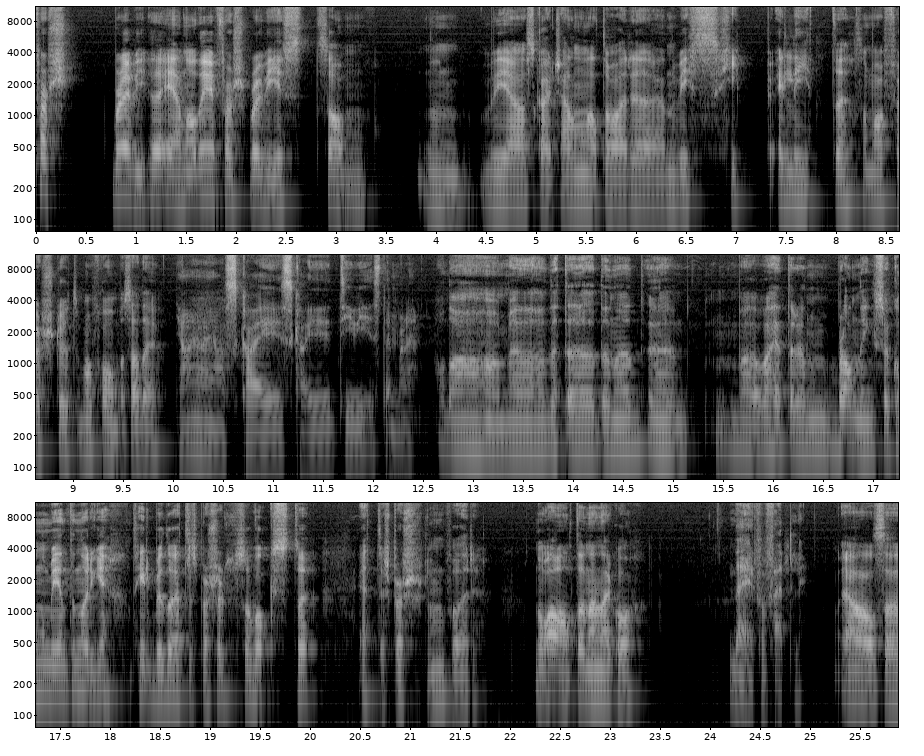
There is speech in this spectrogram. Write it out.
ble, en av de først ble vist som mm, via Sky Channel at det var eh, en viss hipp elite som var først ute med å få med seg det. Ja, ja, ja. Sky, Sky TV, stemmer det. Og da med dette, denne eh, hva, hva heter den blandingsøkonomien til Norge, tilbud og etterspørsel, så vokste etterspørselen for noe annet enn NRK. Det er helt forferdelig. Ja, altså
